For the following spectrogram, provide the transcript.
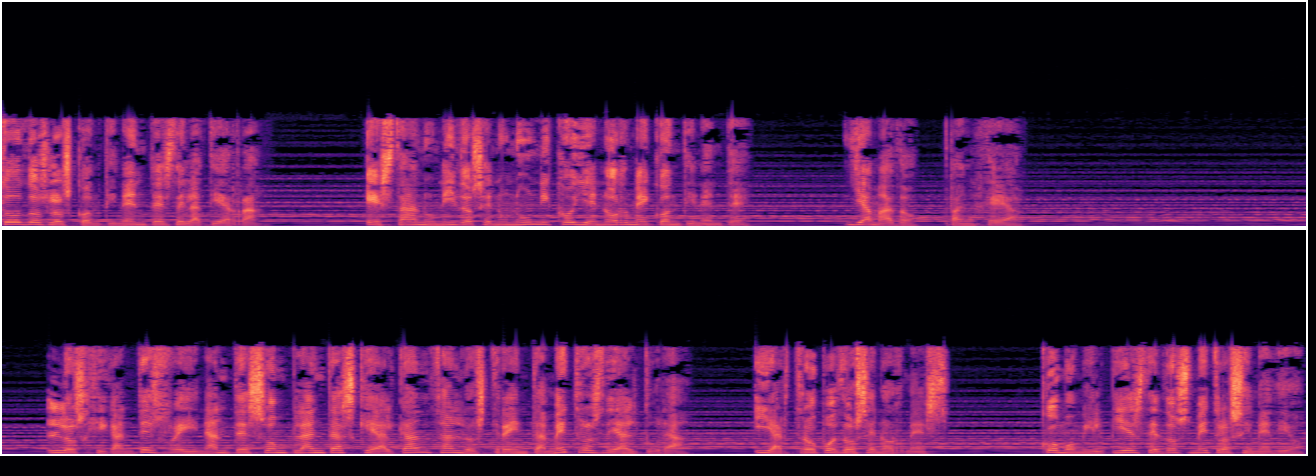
Todos los continentes de la Tierra están unidos en un único y enorme continente llamado Pangea. Los gigantes reinantes son plantas que alcanzan los 30 metros de altura. Y artrópodos enormes. Como mil pies de 2 metros y medio.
